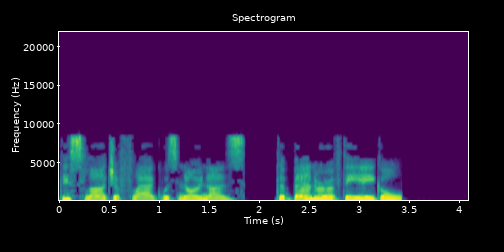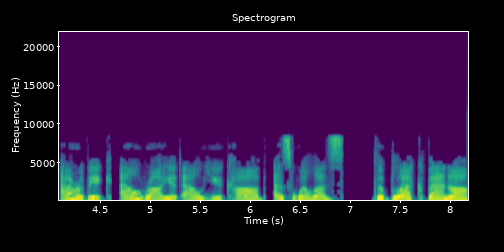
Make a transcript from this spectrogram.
This larger flag was known as the Banner of the Eagle, Arabic, al-Rayat al-Uqab, as well as the Black Banner,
